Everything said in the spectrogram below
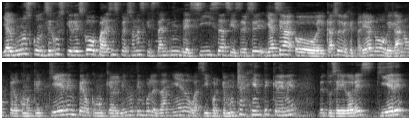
Y algunos consejos que des como para esas personas que están indecisas y hacerse, ya sea o el caso de vegetariano o vegano, pero como que quieren, pero como que al mismo tiempo les da miedo o así. Porque mucha gente, créeme, de tus seguidores quiere,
